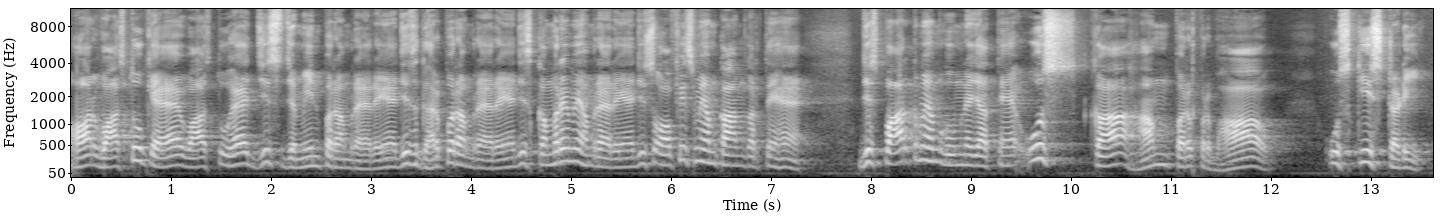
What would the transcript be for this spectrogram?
और वास्तु क्या है, वास्तु है जिस ज़मीन पर हम रह रहे हैं, जिस घर पर हम रह रहे हैं, जिस कमरे में हम रह रहे हैं, जिस ऑफ़िस में हम काम करते हैं, जिस पार्क में हम घूमने जाते हैं, उसका हम पर प्रभाव, उसकी स्टडी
